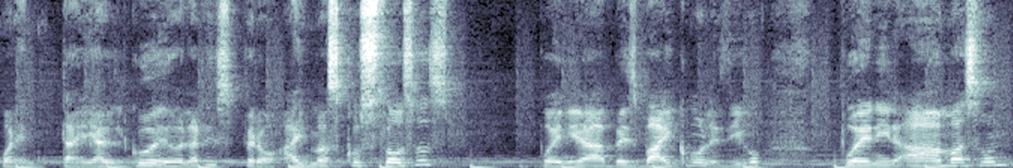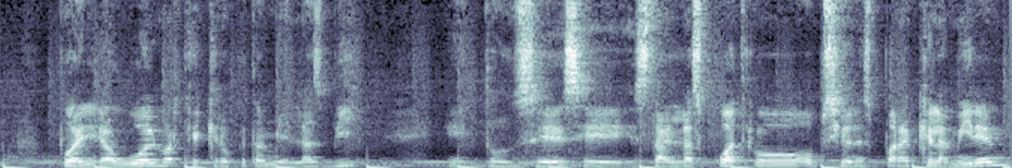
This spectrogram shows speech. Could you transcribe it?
40 y algo de dólares, pero hay más costosas. Pueden ir a Best Buy, como les digo, pueden ir a Amazon, pueden ir a Walmart, que creo que también las vi. Entonces, eh, están las cuatro opciones para que la miren.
